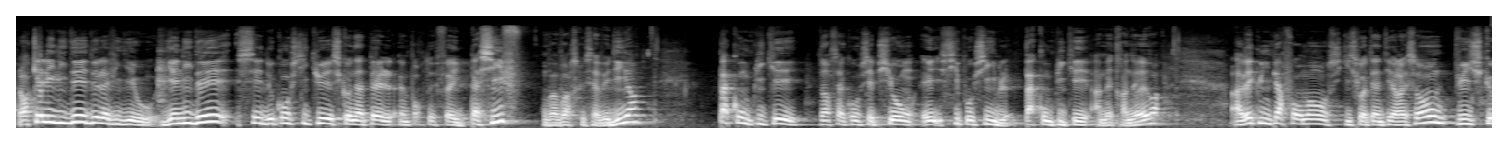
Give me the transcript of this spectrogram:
Alors quelle est l'idée de la vidéo? Eh Bien l'idée c'est de constituer ce qu'on appelle un portefeuille passif, on va voir ce que ça veut dire, pas compliqué dans sa conception et si possible pas compliqué à mettre en œuvre, avec une performance qui soit intéressante puisque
